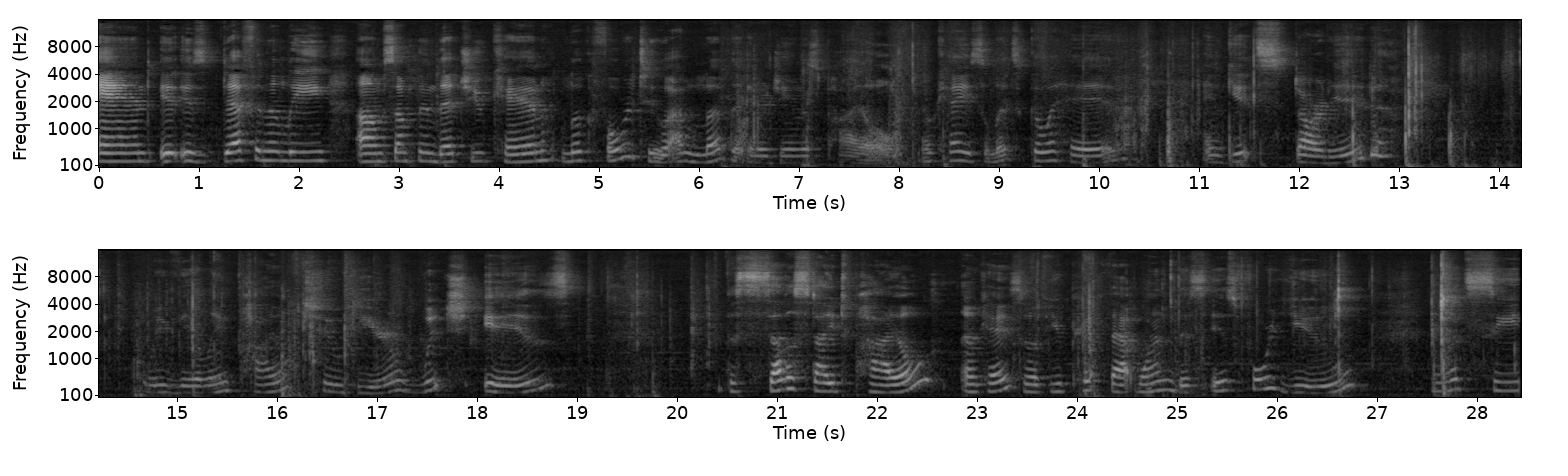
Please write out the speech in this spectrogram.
And it is definitely um, something that you can look forward to. I love the energy in this pile. Okay, so let's go ahead and get started revealing pile two here, which is the Celestite pile. Okay, so if you pick that one, this is for you. And let's see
